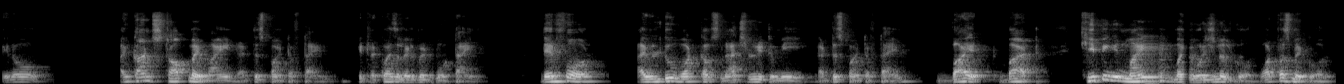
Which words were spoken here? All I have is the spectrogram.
you know, I can't stop my mind at this point of time. It requires a little bit more time. Therefore, I will do what comes naturally to me at this point of time. But, but keeping in mind my original goal. What was my goal?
